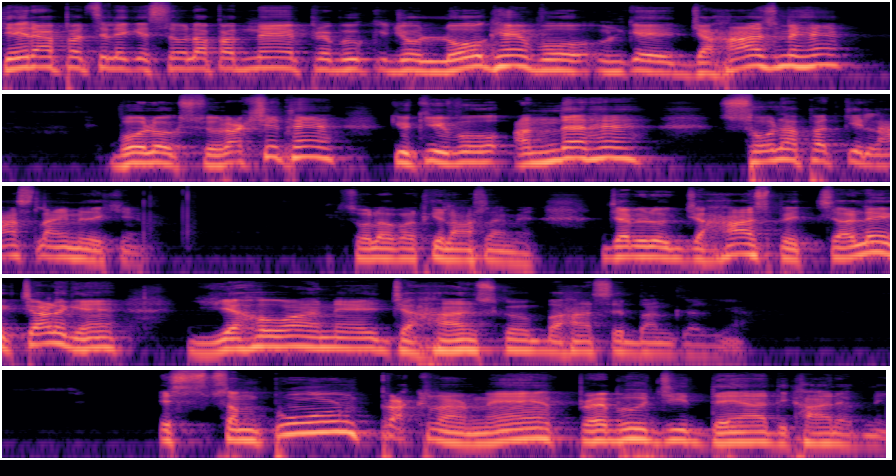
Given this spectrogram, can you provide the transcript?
तेरह पद से लेकर सोलह पद में प्रभु के जो लोग हैं, वो उनके जहाज़ में हैं। वो लोग सुरक्षित हैं क्योंकि वो अंदर हैं। सोलह पद की लास्ट लाइन में देखिए। सोलह पद की लास्ट लाइन में, जब ये लोग जहाज़ पे चढ़े, चढ़ गए, यहोवा ने जहाज़ को बाहर से बंद कर दिया। इस संपूर्ण प्रकरण में प्रभु जी दया दिखा रहे अपनी।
